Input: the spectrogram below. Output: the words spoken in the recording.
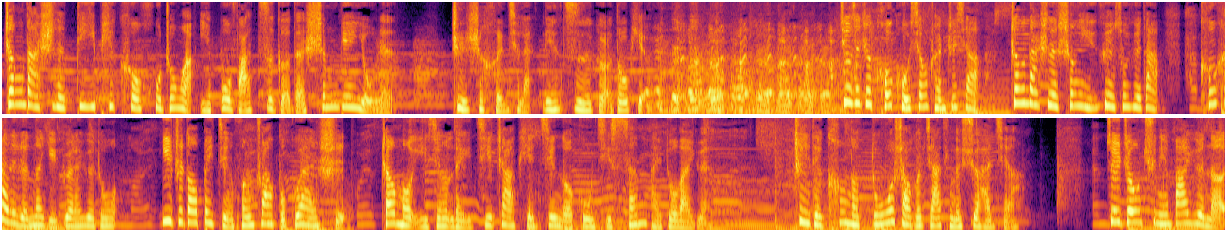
张大师的第一批客户中啊，也不乏自个的身边友人，真是狠起来，连自个儿都骗。就在这口口相传之下，张大师的生意越做越大，坑害的人呢也越来越多，一直到被警方抓捕归案时，张某已经累计诈骗金额共计三百多万元，这得坑了多少个家庭的血汗钱啊！最终，去年八月呢，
